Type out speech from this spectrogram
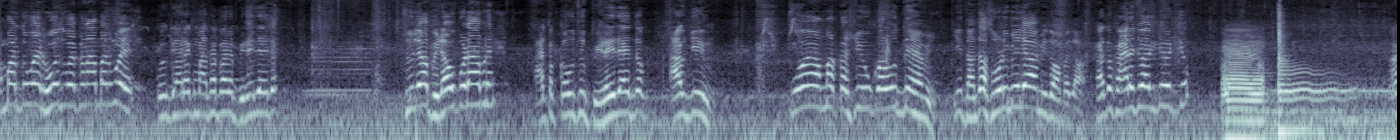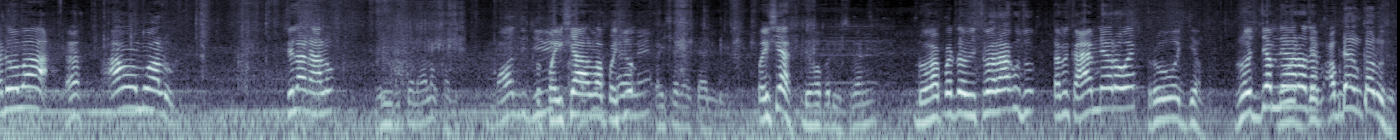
અમાર તો હોય રોજ વકણા અમાર હોય. કોઈ ગારક માથા પર ભીરે જાય તો? શું લેવા ભીડાવું પડે આપણે? આ તો કહું છું ભીડાઈ જાય તો આવજો એમ. કોઈ અમારે કશું એવું કરવું જ નહીં અમે. એ ધંધા છોડી મેલ્યા અમે તો આ બધા. આ તો ખારે જો આવજો આવજો અડો બા આવો હું આલું. ચેલા ના આલું? પૈસા આલવા પૈસા? પૈસા ના ચાલે. પૈસા? દેહો પર નહીં. ડોહા પર તો વિશ્વા રાખું છું. તમે કાયમ નેરો હોય. રોજ જેમ. રોજ જેમ નેરો તો અપડાઉન કરું છું.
